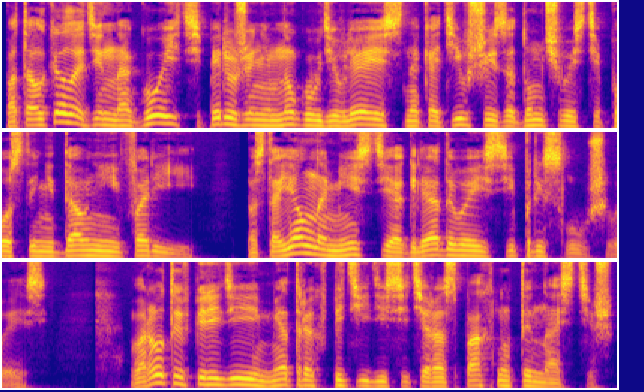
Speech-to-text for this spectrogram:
Потолкал один ногой, теперь уже немного удивляясь накатившей задумчивости после недавней эйфории. Постоял на месте, оглядываясь и прислушиваясь. Ворота впереди метрах в пятидесяти распахнуты настежь.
